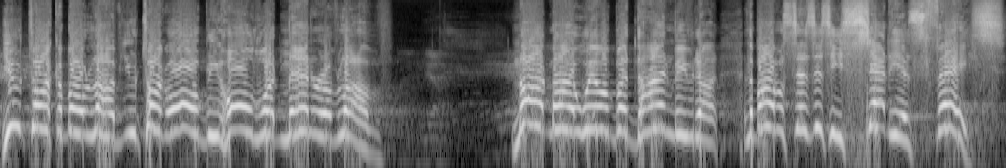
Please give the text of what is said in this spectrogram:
You talk about love, you talk, oh, behold, what manner of love. Not my will, but thine be done. And the Bible says this He set his face.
